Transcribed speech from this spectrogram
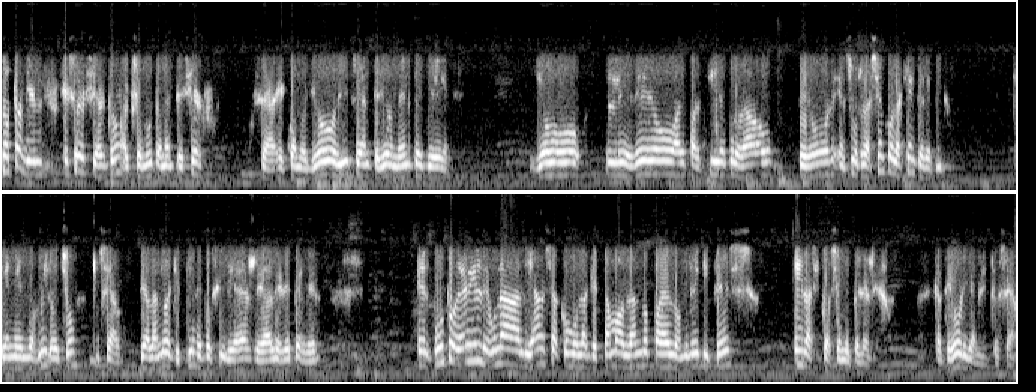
No, también, eso es cierto, absolutamente cierto. O sea, eh, cuando yo dije anteriormente que yo le veo al Partido Colorado peor en su relación con la gente, repito, que en el 2008, o sea, estoy hablando de que tiene posibilidades reales de perder. El punto débil de una alianza como la que estamos hablando para el 2023 es la situación del PLR, categóricamente, o sea.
